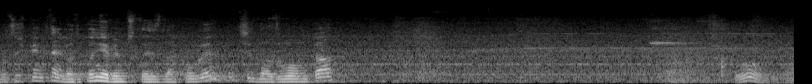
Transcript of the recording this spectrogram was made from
No coś pięknego, tylko nie wiem czy to jest dla Kuby, czy dla złomka. Kurwa.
